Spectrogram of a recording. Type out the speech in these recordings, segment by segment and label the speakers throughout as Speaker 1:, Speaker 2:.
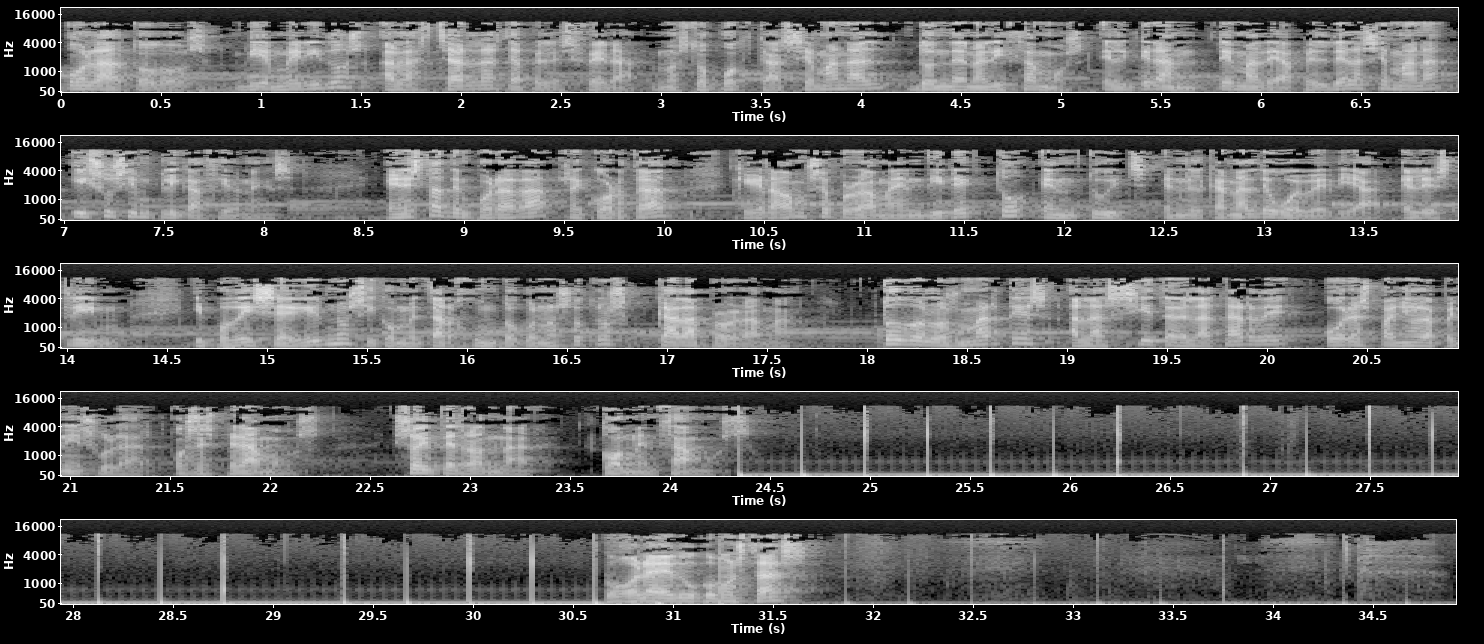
Speaker 1: Hola a todos, bienvenidos a las charlas de Apple Esfera, nuestro podcast semanal donde analizamos el gran tema de Apple de la semana y sus implicaciones. En esta temporada recordad que grabamos el programa en directo en Twitch, en el canal de Webedia, el stream, y podéis seguirnos y comentar junto con nosotros cada programa. Todos los martes a las 7 de la tarde, hora española peninsular. Os esperamos. Soy Pedro Andar. Comenzamos. Hola Edu, ¿cómo estás?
